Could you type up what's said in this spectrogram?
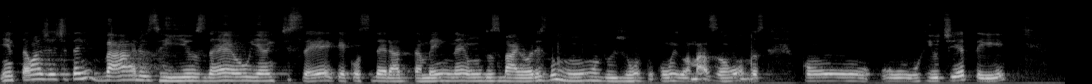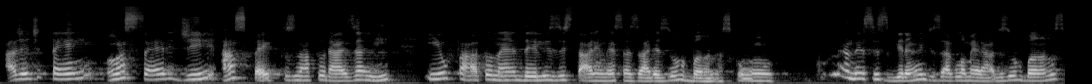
Então a gente tem vários rios, né, o Yangtze, que é considerado também, né, um dos maiores do mundo, junto com o Rio Amazonas, com o Rio Tietê. A gente tem uma série de aspectos naturais aí e o fato né, deles estarem nessas áreas urbanas, com, né, nesses grandes aglomerados urbanos,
